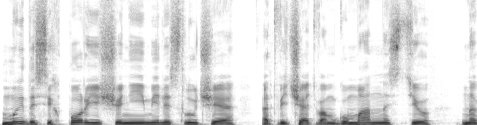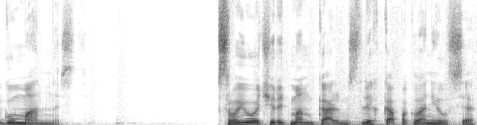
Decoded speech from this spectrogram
мы до сих пор еще не имели случая отвечать вам гуманностью на гуманность. В свою очередь Манкальм слегка поклонился,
